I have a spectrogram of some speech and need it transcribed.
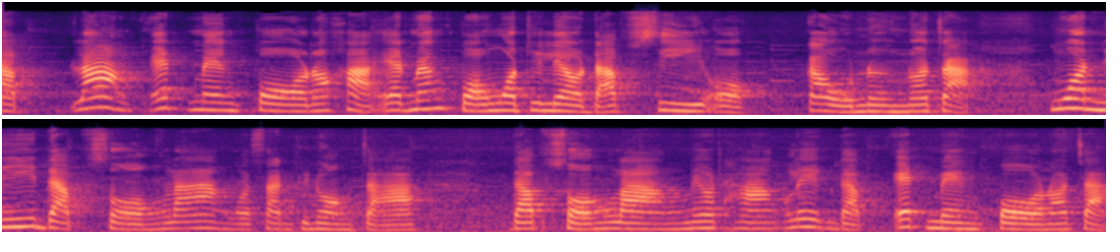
ดับล่างแอดแมงปอเนาะค่ะแอดแมงปองวดที่แล้วดับ 4 ออกเก่าหนึ่งเนาะจ้ะงวดนี้ดับ 2 ล่างวาสันพี่น้องจ้าดับ 2 ล่างแนวทางเลขดับแอดแมงปอเนาะจ้ะ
